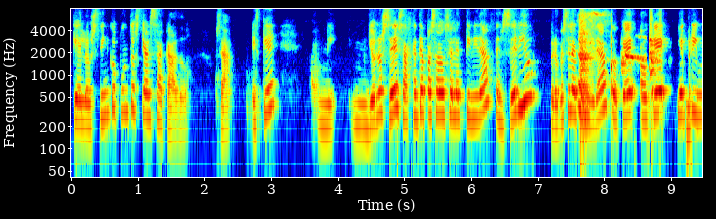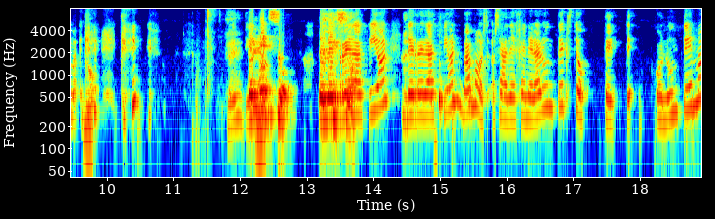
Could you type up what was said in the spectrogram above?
que los cinco puntos que han sacado. O sea, es que yo no sé, ¿esa gente ha pasado selectividad? ¿En serio? ¿Pero qué selectividad? ¿O qué, o qué, qué prima? eso, Redacción, de redacción, vamos, o sea, de generar un texto con un tema,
